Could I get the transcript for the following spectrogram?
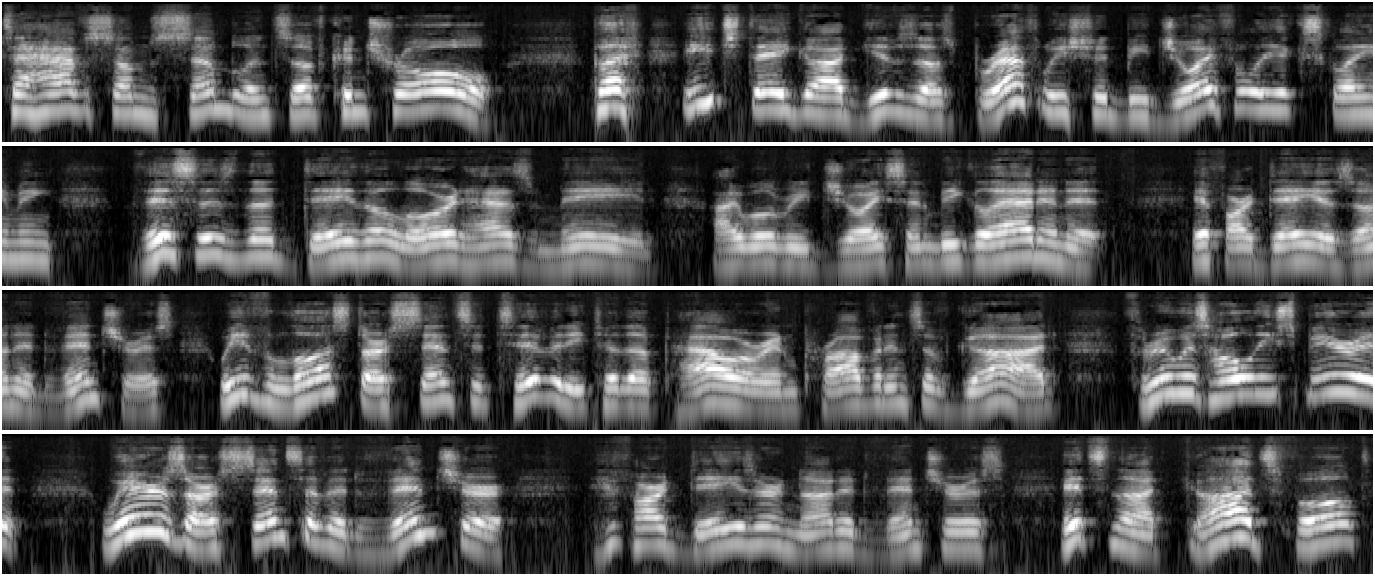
to have some semblance of control. But each day God gives us breath, we should be joyfully exclaiming, This is the day the Lord has made. I will rejoice and be glad in it. If our day is unadventurous, we've lost our sensitivity to the power and providence of God through His Holy Spirit. Where's our sense of adventure? If our days are not adventurous, it's not God's fault.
